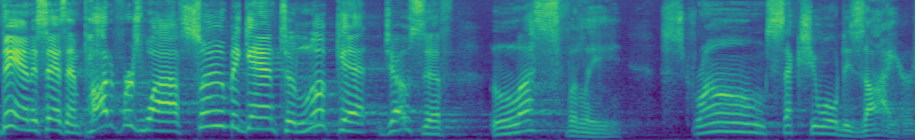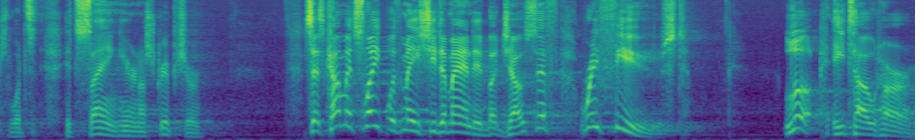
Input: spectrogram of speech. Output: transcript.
Then it says, and Potiphar's wife soon began to look at Joseph lustfully. Strong sexual desires, what it's saying here in our scripture says, Come and sleep with me, she demanded, but Joseph refused. Look, he told her,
